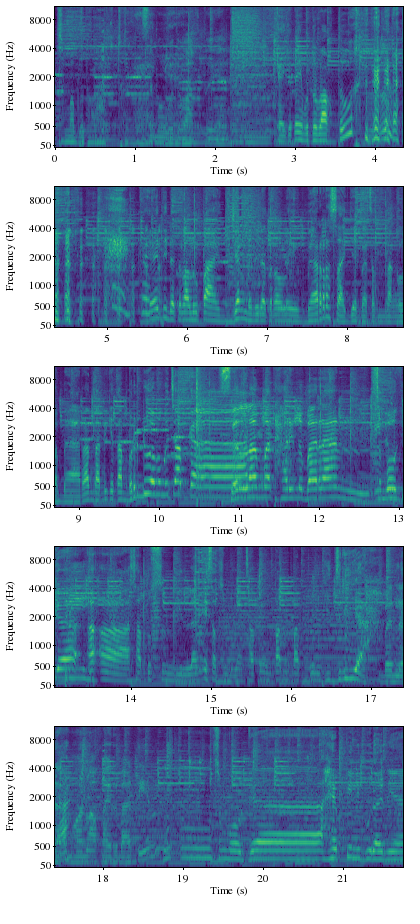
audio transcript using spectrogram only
Semua butuh waktu kayaknya. Semua butuh waktu ya. Hmm, kayak kita yang butuh waktu kayaknya tidak terlalu panjang dan tidak terlalu lebar saja bahasa tentang lebaran tapi kita berdua mengucapkan Selamat hari lebaran. Semoga Fitri. uh, uh, 19 eh 191440 Hijriah. Benar, Ya. mohon maaf lahir batin. Mm-mm, semoga happy liburannya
